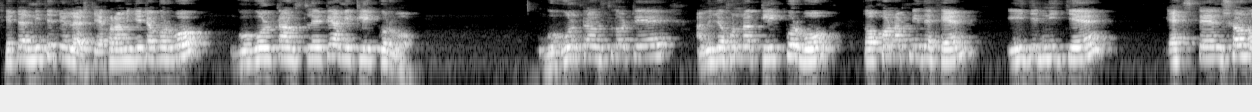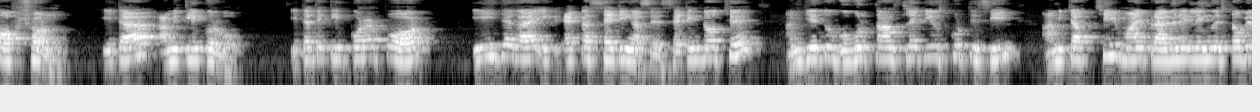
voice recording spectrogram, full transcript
সেটা নিচে চলে আসছে। এখন আমি যেটা করব গুগল ট্রান্সলেটে আমি ক্লিক করব। গুগল ট্রান্সলেটে আমি যখন না ক্লিক করব, তখন আপনি দেখেন, এই যে নিচে এক্সটেনশন অপশন এটা আমি ক্লিক করব। এটাতে ক্লিক করার পর, এই জায়গায় একটা সেটিং আছে। সেটিংটা হচ্ছে, আমি যেহেতু গুগল ট্রান্সলেট ইউজ করতেছি, আমি চাচ্ছি মাই প্রাইমারি ল্যাঙ্গুয়েজটা হবে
